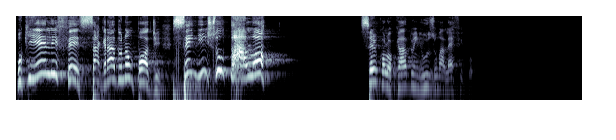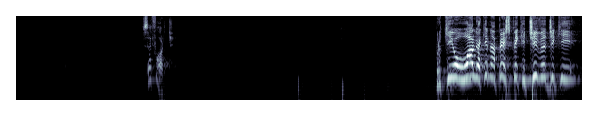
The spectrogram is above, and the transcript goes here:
O que ele fez sagrado não pode, sem insultá-lo, ser colocado em uso maléfico. Isso é forte. Porque eu olho aqui na perspectiva de que.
